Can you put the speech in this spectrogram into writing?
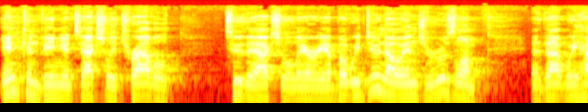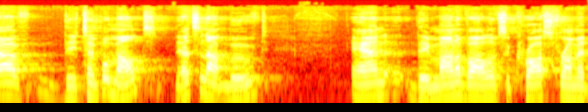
inconvenient to actually travel to the actual area. But we do know in Jerusalem uh, that we have the Temple Mount, that's not moved, and the Mount of Olives across from it,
